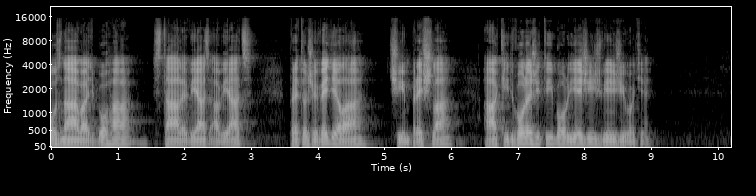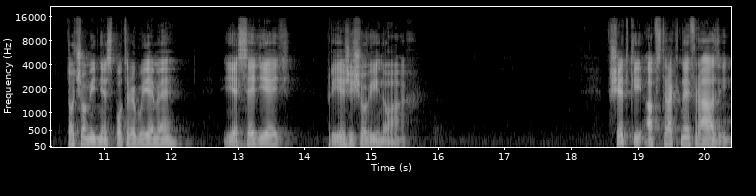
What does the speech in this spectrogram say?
poznávať Boha stále viac a viac, pretože vedela, čím prešla a aký dôležitý bol Ježiš v jej živote. To, čo my dnes potrebujeme, je sedieť pri Ježišových nohách. Všetky abstraktné frázy,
